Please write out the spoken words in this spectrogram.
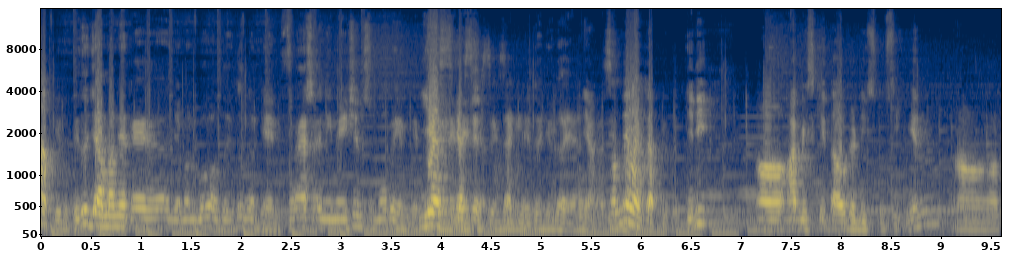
banget gitu Itu zamannya kayak zaman gua waktu itu ngerjain flash animation semua pengen yes yes animation. yes exactly Itu juga ya. ya something like that gitu jadi uh, abis kita udah diskusiin uh,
